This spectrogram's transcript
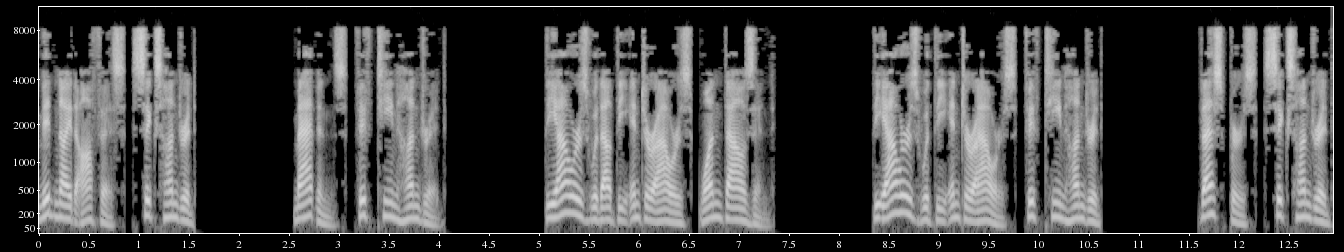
Midnight Office, 600 Matins, 1500 The hours without the inter-hours, 1000 The hours with the inter-hours, 1500 Vespers, 600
